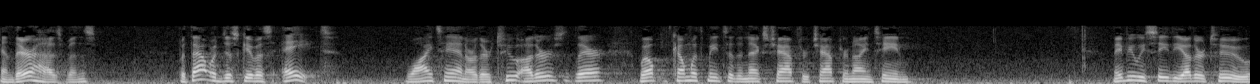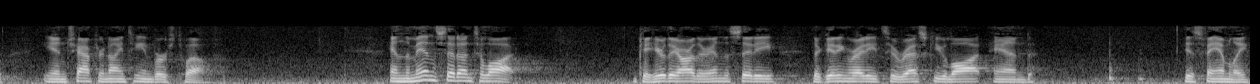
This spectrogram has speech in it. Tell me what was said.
and their husbands, but that would just give us eight. Why ten? Are there two others there? Well, come with me to the next chapter, chapter 19. Maybe we see the other two in chapter 19, verse 12. And the men said unto Lot, Okay, here they are, they're in the city, they're getting ready to rescue Lot and his family.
